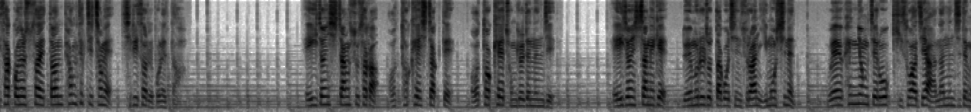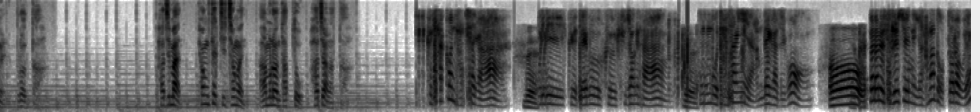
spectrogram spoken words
이 사건을 수사했던 평택지청에 질의서를 보냈다. A전 시장 수사가 어떻게 시작돼 어떻게 종결됐는지 A전 시장에게 뇌물을 줬다고 진술한 이모 씨는 왜 횡령죄로 기소하지 않았는지 등을 물었다. 하지만 평택지청은 아무런 답도 하지 않았다. 그 사건 자체가 네. 우리 그 내부 그 규정상 네. 공모 대상이 안 돼가지고 아, 답변을 드릴 수 있는 게 하나도 없더라고요.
